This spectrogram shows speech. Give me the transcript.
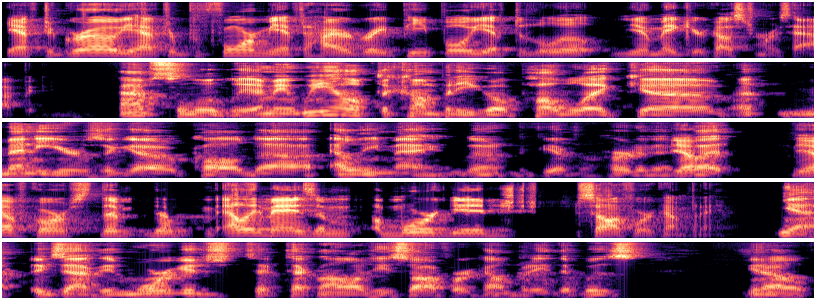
You have to grow, you have to perform, you have to hire great people, you have to you know make your customers happy. Absolutely. I mean, we helped a company go public uh, many years ago called uh, Ellie Mae. I don't know if you ever heard of it, Yep. but Yeah, of course. The the Ellie Mae is a, a mortgage software company. Yeah, exactly. Mortgage te- technology software company that was, you know,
